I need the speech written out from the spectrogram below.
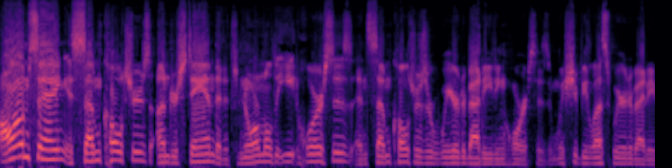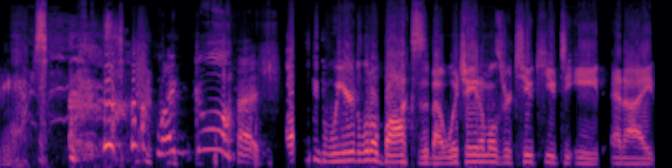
All I'm saying is some cultures understand that it's normal to eat horses, and some cultures are weird about eating horses, and we should be less weird about eating horses. oh my gosh! These weird little boxes about which animals are too cute to eat, and I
